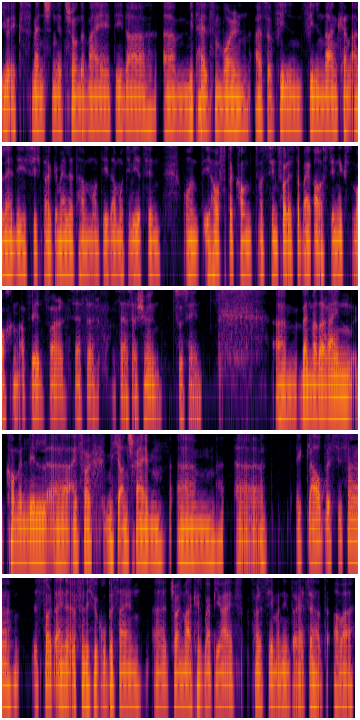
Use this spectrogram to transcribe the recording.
UX-Menschen jetzt schon dabei, die da ähm, mithelfen wollen. Also vielen, vielen Dank an alle, die sich da gemeldet haben und die da motiviert sind. Und ich hoffe, da kommt was Sinnvolles dabei raus die nächsten Wochen. Auf jeden Fall sehr, sehr, sehr, sehr schön zu sehen. Ähm, wenn man da reinkommen will, äh, einfach mich anschreiben. Ähm, äh, ich glaube, es ist eine, es sollte eine öffentliche Gruppe sein, äh, Join Market Web UI, falls jemand Interesse hat. Aber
